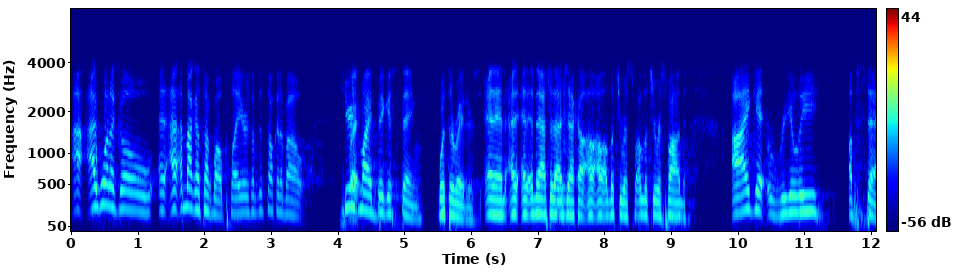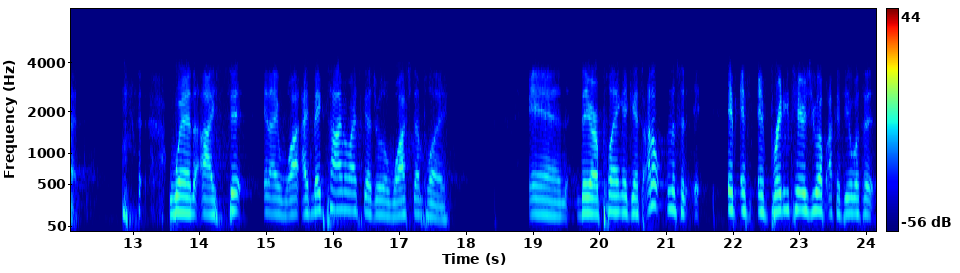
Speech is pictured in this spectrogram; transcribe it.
I, I want to go. And I, I'm not going to talk about players. I'm just talking about. Here's Right. my biggest thing with the Raiders, and and and, and after that, Mhm. Jack, I'll, I'll, I'll let you res- I'll let you respond. I get really upset when I sit and I wa- I make time in my schedule to watch them play, and they are playing against. I don't listen. If if if Brady tears you up, I can deal with it.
